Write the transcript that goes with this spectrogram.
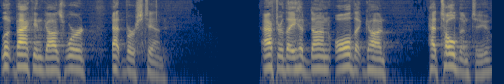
Look back in God's Word at verse 10. After they had done all that God had told them to,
